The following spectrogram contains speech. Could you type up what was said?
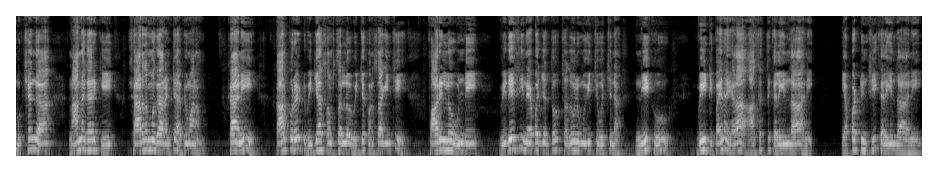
ముఖ్యంగా నాన్నగారికి శారదమ్మ గారంటే అభిమానం. కానీ కార్పొరేట్ విద్యా సంస్థల్లో విద్య కొనసాగించి ఫారిన్లో ఉండి విదేశీ నేపథ్యంతో చదువులు ముగించి వచ్చిన నీకు వీటిపైన ఎలా ఆసక్తి కలిగిందా అని ఎప్పటినుంచి కలిగిందా అని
